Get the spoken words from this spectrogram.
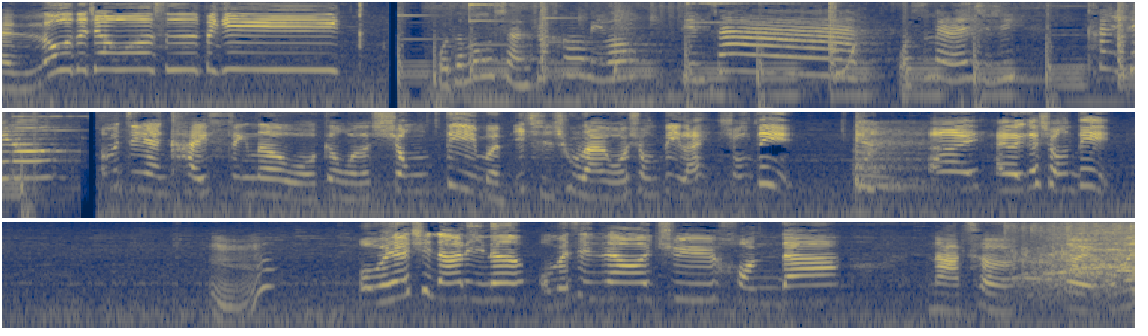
Hello，大家好，我是 Peggy。我的梦想就靠你喽，点赞！我是美人姐姐，看影片哦。我们今天很开心呢，我跟我的兄弟们一起出来。我兄弟来，兄弟，嗨，还有一个兄弟。嗯，我们要去哪里呢？我们现在要去 Honda 拿车。对，我们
